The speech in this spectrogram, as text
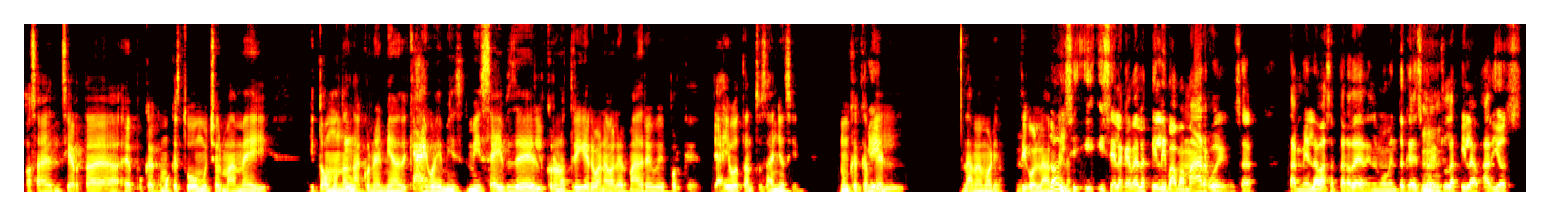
O sea, en cierta época como que estuvo mucho el mame y, y todo el mundo Mm. andaba con el miedo de que, ay, güey, mis, mis saves del Chrono Trigger van a valer madre, güey, porque ya llevo tantos años y nunca cambié Sí. el- la memoria. Digo, la no, y si, y, y se le acaba la pila y va a mamar, güey. O sea, también la vas a perder. En el momento que desconectes la pila, adiós.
